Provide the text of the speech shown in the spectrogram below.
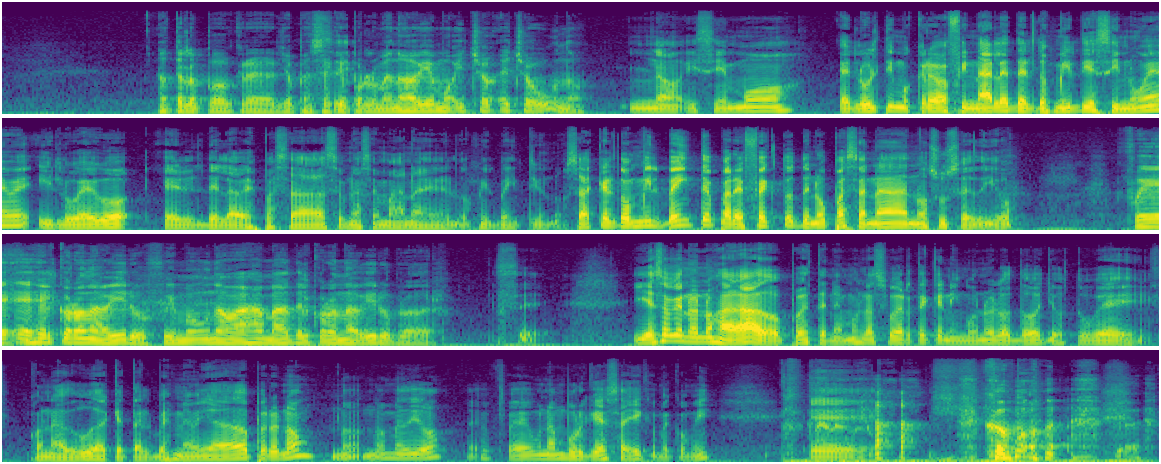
No te lo puedo creer. Yo pensé que por lo menos habíamos hecho, hecho uno. No, hicimos el último creo a finales del 2019 y luego el de la vez pasada hace una semana en el 2021. O sea que el 2020 para efectos de no pasa nada no sucedió. Fue, es el coronavirus, fuimos una baja más del coronavirus, brother. Sí. Y eso que no nos ha dado, pues tenemos la suerte que ninguno de los dos, yo estuve con la duda que tal vez me había dado, pero no, no, no me dio. Fue una hamburguesa ahí que me comí. Eh,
